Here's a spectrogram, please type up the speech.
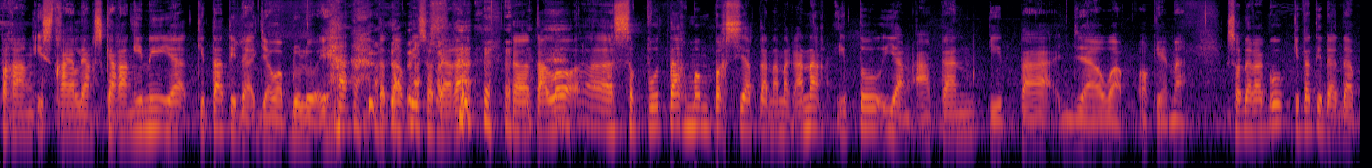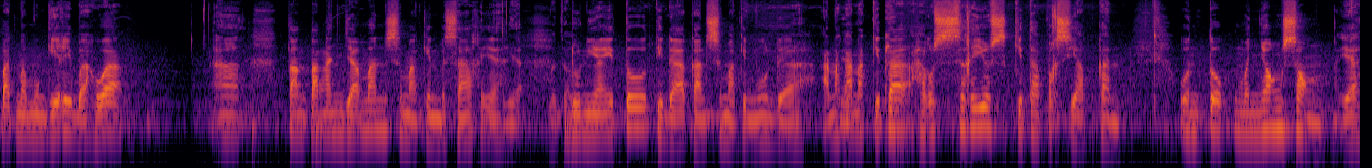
perang Israel yang sekarang ini ya kita tidak jawab dulu ya. Tetapi saudara eh, kalau eh, seputar mempersiapkan anak-anak itu yang akan kita jawab. Oke, nah saudaraku kita tidak dapat memungkiri bahwa eh, tantangan zaman semakin besar ya Ya, betul. dunia itu tidak akan semakin mudah. Anak-anak kita harus serius kita persiapkan untuk menyongsong ya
